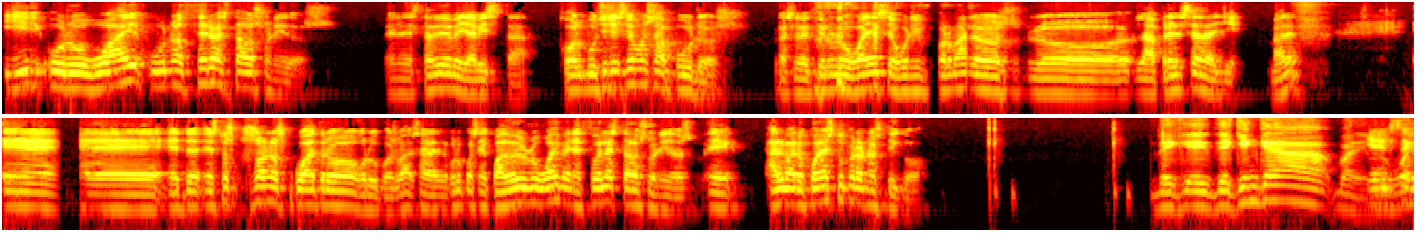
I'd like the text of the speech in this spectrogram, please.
Y Uruguay 1-0 a Estados Unidos, en el estadio de Bellavista, con muchísimos apuros. La selección uruguaya, según informan los, lo- la prensa de allí, ¿vale? Eh, eh, estos son los cuatro grupos, ¿vale? O sea, el grupo es Ecuador, Uruguay, Venezuela, Estados Unidos. Eh, Álvaro, ¿cuál es tu pronóstico? ¿De, que- de quién queda? Vale, ¿Quién se Uruguay,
